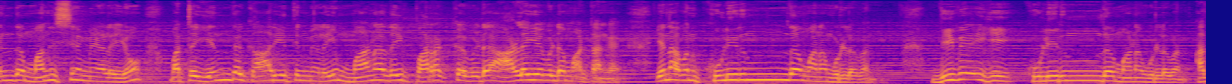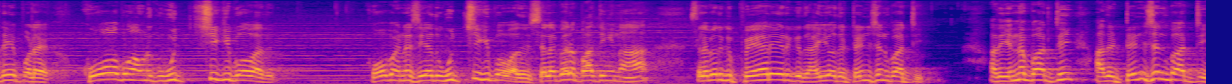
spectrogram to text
எந்த மனுஷன் மேலேயும் மற்ற எந்த காரியத்தின் மேலேயும் மனதை பறக்க விட அலைய விட மாட்டாங்க. ஏன்னா அவன் குளிர்ந்த மனம் உள்ளவன். விவேகி குளிர்ந்த மனம் உள்ளவன். அதே போல் கோபம் அவனுக்கு உச்சிக்கு போவாது. கோபம் என்ன செய்யாது? உச்சிக்கு போகாது சில பேரை பார்த்தீங்கன்னா சில பேருக்கு பேரே இருக்குது. ஐயோ அது டென்ஷன் பார்ட்டி. அது என்ன பார்ட்டி? அது டென்ஷன் பார்ட்டி.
